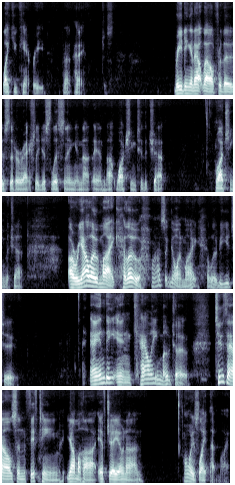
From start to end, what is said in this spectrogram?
Like you can't read, but hey, just reading it out loud for those that are actually just listening and not and not watching to the chat, watching the chat. Arialo Mike, hello. How's it going, Mike? Hello to you too. Andy in Cali Moto, 2015 Yamaha FJ09. Always like that bike.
